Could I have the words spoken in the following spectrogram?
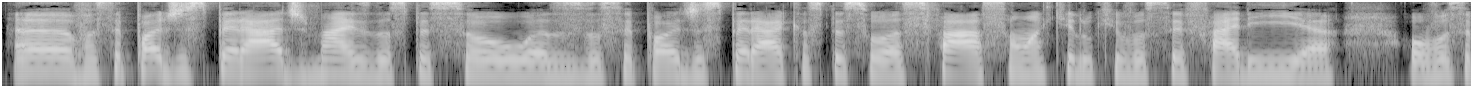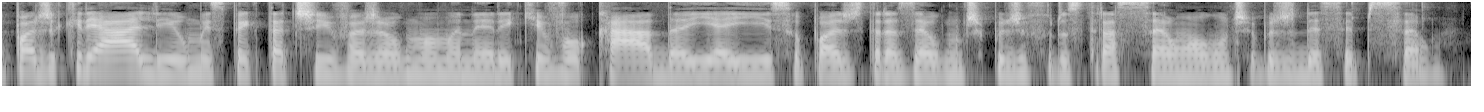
Uh, você pode esperar demais das pessoas, você pode esperar que as pessoas façam aquilo que você faria, ou você pode criar ali uma expectativa de alguma maneira equivocada, e aí isso pode trazer algum tipo de frustração, algum tipo de decepção.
